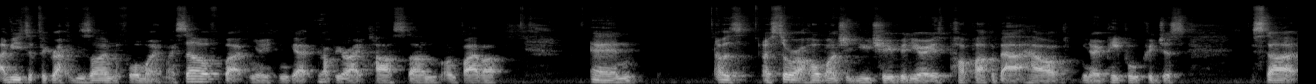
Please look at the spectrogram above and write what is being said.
I've used it for graphic design before my, myself, but you know you can get copyright tasks done on Fiverr. And I was I saw a whole bunch of YouTube videos pop up about how you know people could just start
